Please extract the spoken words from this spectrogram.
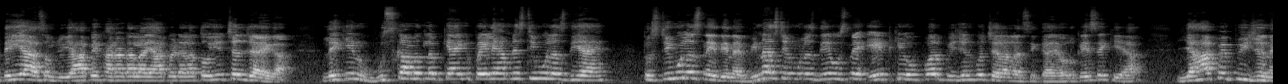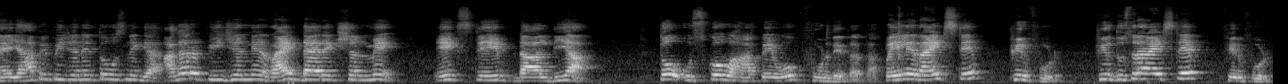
दिया समझो। यहाँ पे खाना डाला, यहाँ पे डाला तो ये चल जाएगा। लेकिन उसका मतलब क्या है कि पहले हमने स्टिमुलस दिया है। तो स्टिमुलस नहीं देना है। बिना स्टिमुलस दिए उसने एट के ऊपर पिजन को चलाना सिखाया और कैसे किया? यहाँ पे पिजन है, यहाँ पे पिजन है तो उसने क्या, अगर पिजन ने राइट डायरेक्शन में एक स्टेप डाल दिया तो उसको वहाँ पे वो फ़ूड देता था। पहले राइट स्टेप फिर फ़ूड फिर दूसरा राइट स्टेप फिर फ़ूड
